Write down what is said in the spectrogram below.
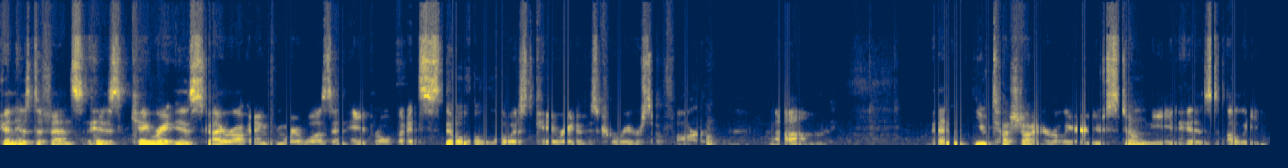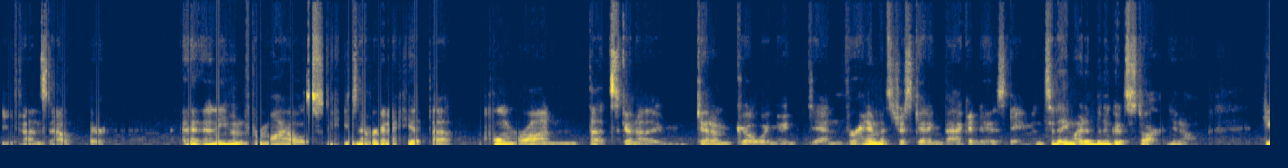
in his defense, his K rate is skyrocketing from where it was in April, but it's still the lowest K rate of his career so far. Um, and you touched on it earlier. You still need his elite defense out there. And, and even for Myles, he's never going to hit that home run that's going to get him going again. For him, it's just getting back into his game. And today might have been a good start. You know, he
